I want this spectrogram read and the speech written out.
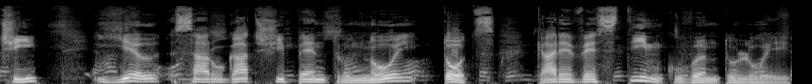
ci El s-a rugat și pentru noi toți care vestim cuvântul lui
